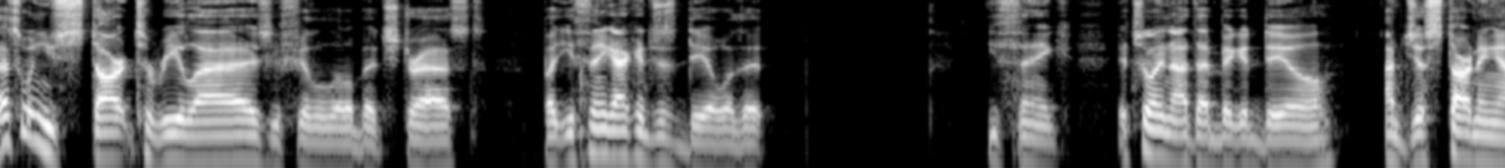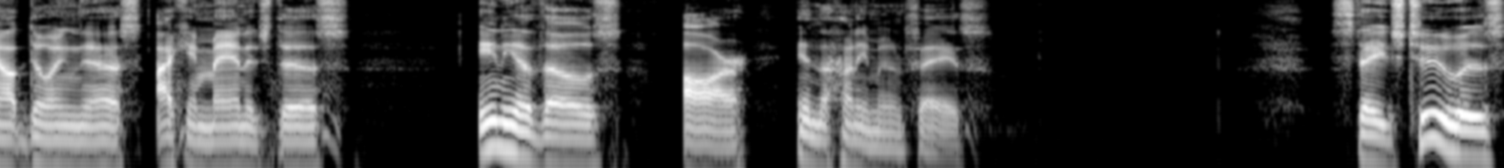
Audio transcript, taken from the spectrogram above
That's when you start to realize you feel a little bit stressed, but you think I can just deal with it. You think it's really not that big a deal. I'm just starting out doing this. I can manage this. Any of those are in the honeymoon phase. Stage two is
